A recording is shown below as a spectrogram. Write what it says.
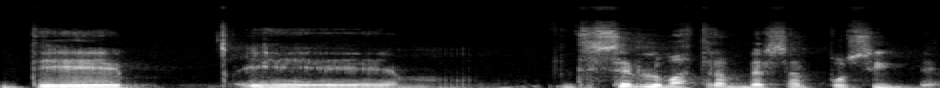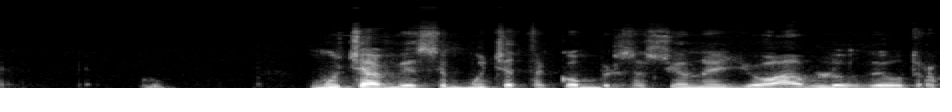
de, de ser lo más transversal posible. Muchas veces, muchas estas conversaciones, yo hablo de otros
